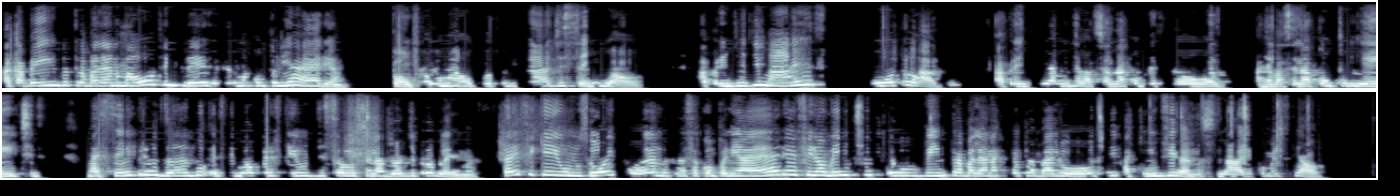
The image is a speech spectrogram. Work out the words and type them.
acabei indo trabalhar numa outra empresa, que era uma companhia aérea. Bom, foi uma oportunidade sem igual. Aprendi demais o outro lado. Aprendi a me relacionar com pessoas, a relacionar com clientes, mas sempre usando esse meu perfil de solucionador de problemas. Daí fiquei uns oito anos nessa companhia aérea e finalmente eu vim trabalhar na que eu trabalho hoje há 15 anos, na área comercial.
